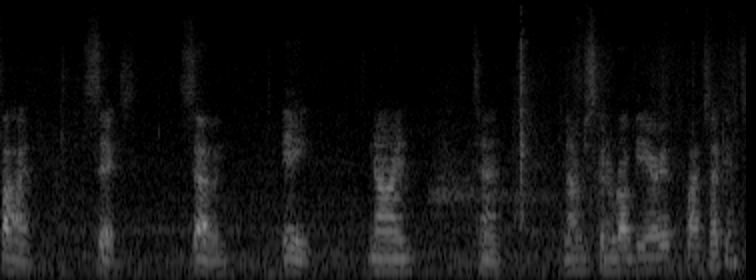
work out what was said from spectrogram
five, six, seven, eight, nine, ten. Now I'm just gonna rub the area for five seconds.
